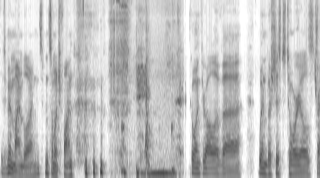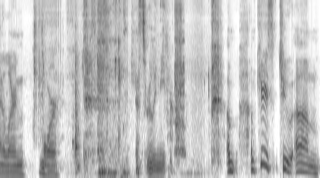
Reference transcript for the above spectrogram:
it's been mind blowing. It's been so much fun. Going through all of uh, Winbush's tutorials, trying to learn more. that's really neat um, i'm curious too um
